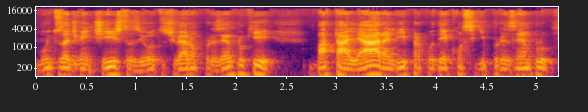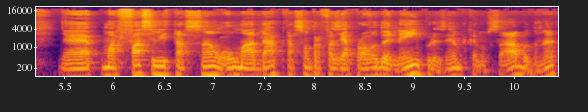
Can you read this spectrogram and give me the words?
Muitos adventistas e outros tiveram, por exemplo, que batalhar ali para poder conseguir, por exemplo, é, uma facilitação ou uma adaptação para fazer a prova do Enem, por exemplo, que é no sábado, né?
